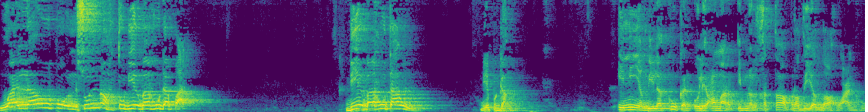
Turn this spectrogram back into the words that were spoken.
walaupun sunnah tu dia baru dapat dia baru tahu dia pegang ini yang dilakukan oleh Umar Ibn Al-Khattab radhiyallahu anhu.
